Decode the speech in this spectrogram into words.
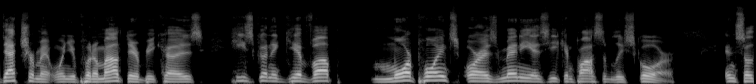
detriment when you put him out there because he's going to give up more points or as many as he can possibly score. And so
